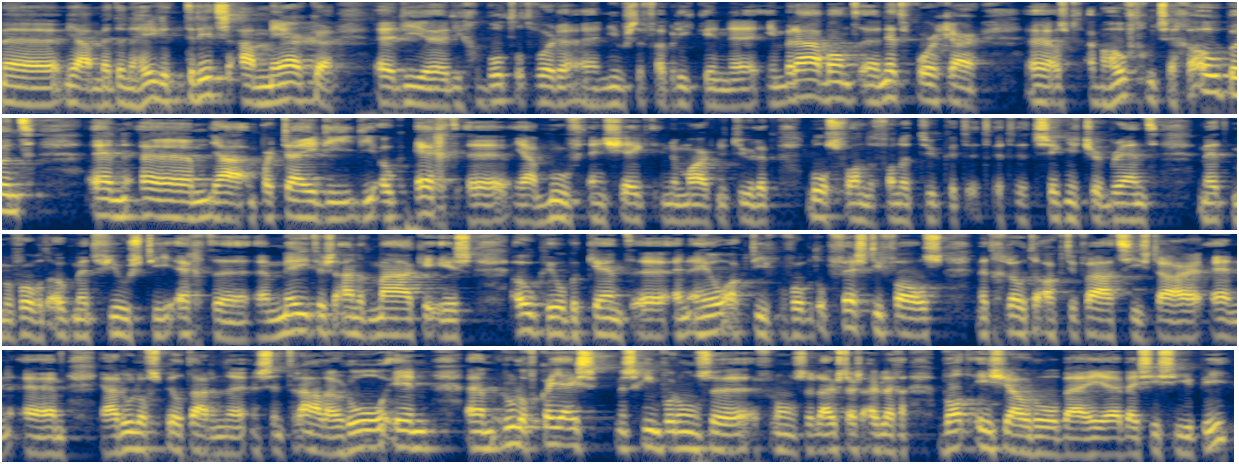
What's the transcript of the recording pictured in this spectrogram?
uh, ja, met een hele trits aan merken uh, die, uh, die gebotteld worden. nieuwste fabriek in, in Brabant. net vorig jaar, als ik het uit mijn hoofd goed zeg, geopend. En um, ja, een partij die, die ook echt uh, ja, moved en shaked in de markt natuurlijk. Los van, de, van natuurlijk het, het, het, signature brand. Met bijvoorbeeld ook met Fuse die echt uh, meters aan het maken is. Ook heel bekend en heel actief bijvoorbeeld op festivals. Met grote activaties daar. En um, ja, Roelof speelt daar een, een centrale rol in. Um, Roelof, kan jij eens misschien voor onze, voor onze luisteraars uitleggen. Wat is jouw rol bij, bij CCP?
